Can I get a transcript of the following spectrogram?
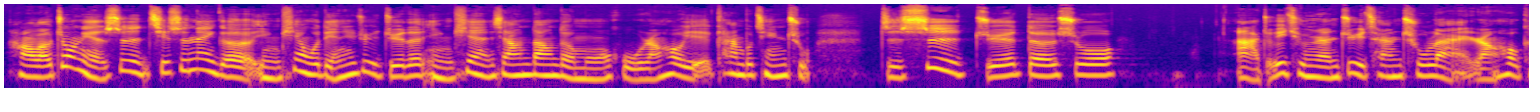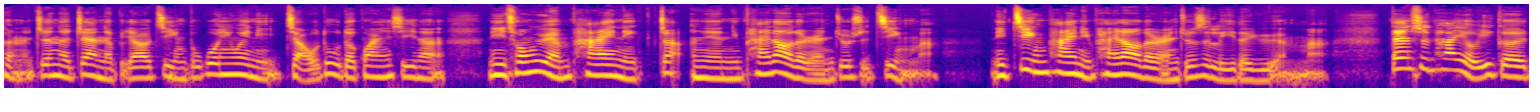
好了，重点是，其实那个影片我点进去，觉得影片相当的模糊，然后也看不清楚，只是觉得说啊，就一群人聚餐出来，然后可能真的站得比较近。不过因为你角度的关系呢，你从远拍，你照你你拍到的人就是近嘛，你近拍你拍到的人就是离得远嘛。但是它有一个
